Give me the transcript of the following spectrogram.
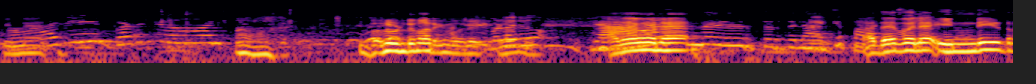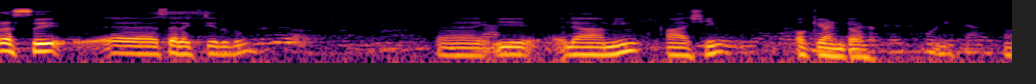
പിന്നെ ഇവളുണ്ട് പറയും പോലെ അതേപോലെ അതേപോലെ ഇന്ത്യ ഈ ഡ്രസ്സ് സെലക്ട് ചെയ്തതും ഈ ലാമിയും ആശിയും ഒക്കെ ഉണ്ടോ? കേട്ടോ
